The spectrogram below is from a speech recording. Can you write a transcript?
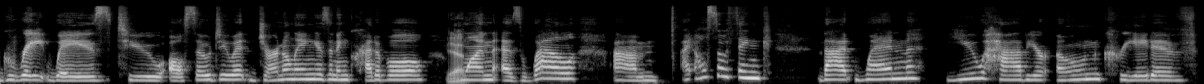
great ways to also do it. Journaling is an incredible yeah. one as well. Um, I also think that when you have your own creative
